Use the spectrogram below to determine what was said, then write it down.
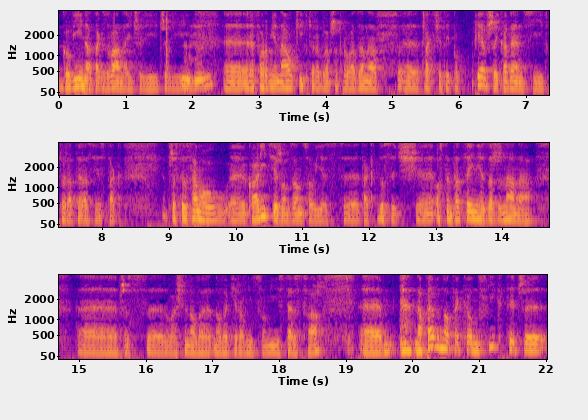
Gowina tak zwanej, czyli, czyli mhm. E, reformie nauki, która była przeprowadzana w e, trakcie tej pierwszej kadencji, która teraz jest tak przez tę samą e, koalicję rządzącą jest tak dosyć ostentacyjnie zażynana przez no właśnie nowe, nowe kierownictwo ministerstwa. Na pewno te konflikty czy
